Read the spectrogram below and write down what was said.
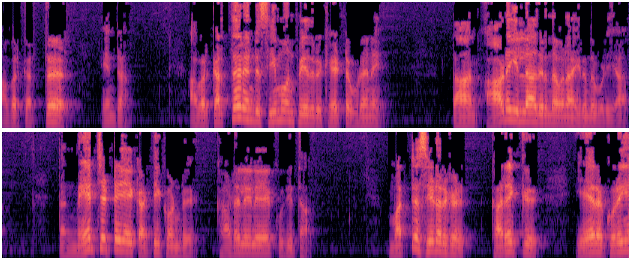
அவர் கர்த்தர் என்றான். அவர் கர்த்தர் என்று சீமோன் பேதுரு கேட்ட உடனே தான் ஆடை இல்லாதிருந்தவனாய் இருந்தபடியால் தன் மேற்சட்டையை கட்டிக்கொண்டு கடலிலே குதித்தான். மற்ற சீடர்கள் கரைக்கு ஏறக்குறைய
